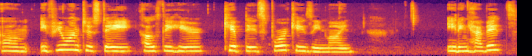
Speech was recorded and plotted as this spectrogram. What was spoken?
Um, if you want to stay healthy here, keep these four keys in mind eating habits,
